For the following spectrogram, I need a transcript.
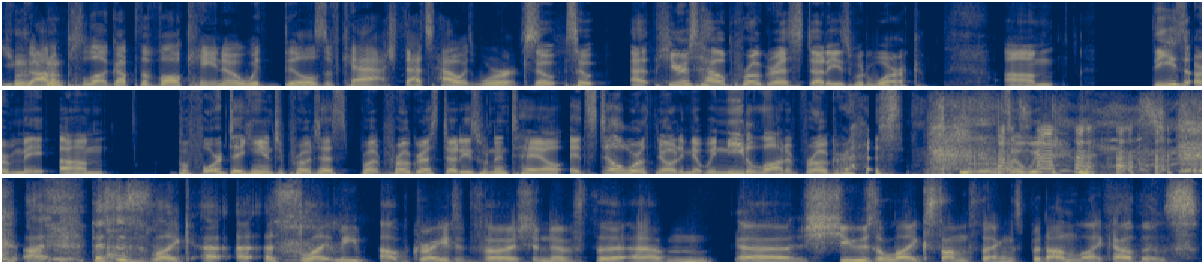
You got to plug up the volcano with bills of cash. That's how it works. so, so uh, here's how progress studies would work. Um, these are ma- um, before digging into protest, what progress studies would entail. It's still worth noting that we need a lot of progress. so we. I, this is like a, a- a slightly upgraded version of the um, uh, shoes are like some things, but unlike others.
